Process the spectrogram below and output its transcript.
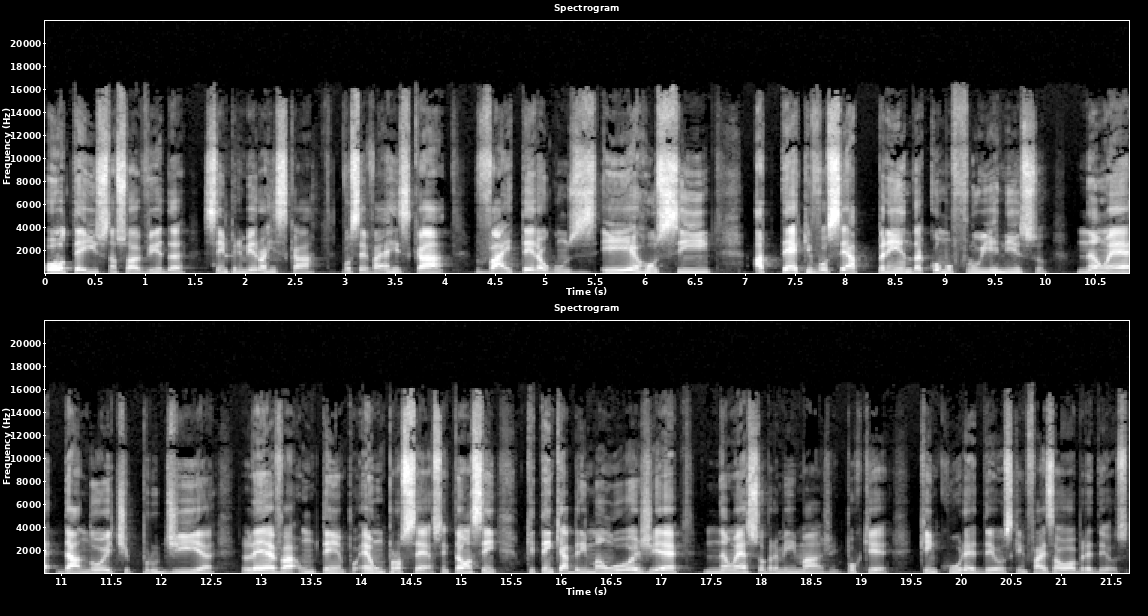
ou ter isso na sua vida, sem primeiro arriscar. Você vai arriscar, vai ter alguns erros, sim, até que você aprenda como fluir nisso. Não é da noite para o dia, leva um tempo, é um processo. Então, assim, o que tem que abrir mão hoje é não é sobre a minha imagem, porque quem cura é Deus, quem faz a obra é Deus.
